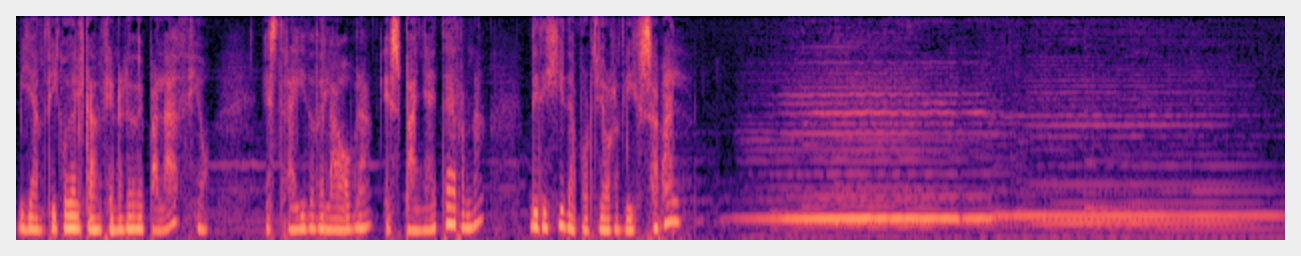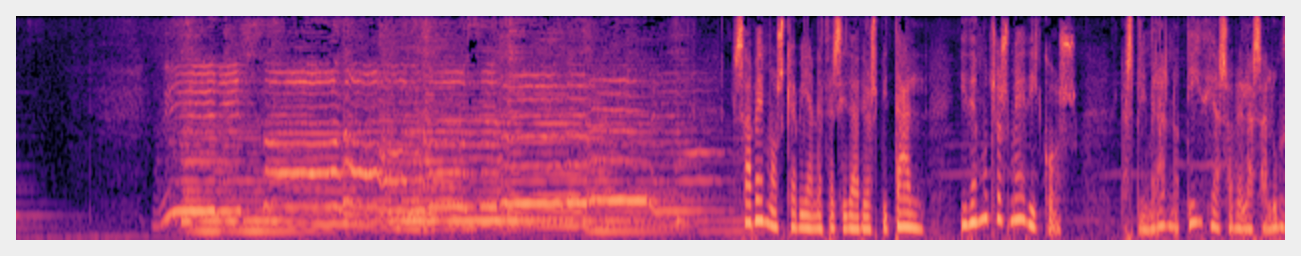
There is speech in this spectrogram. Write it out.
villancico del cancionero de Palacio, extraído de la obra España Eterna, dirigida por Jordi Sabal. Sabemos que había necesidad de hospital y de muchos médicos, las primeras noticias sobre la salud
